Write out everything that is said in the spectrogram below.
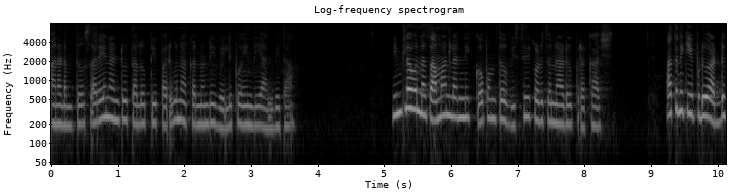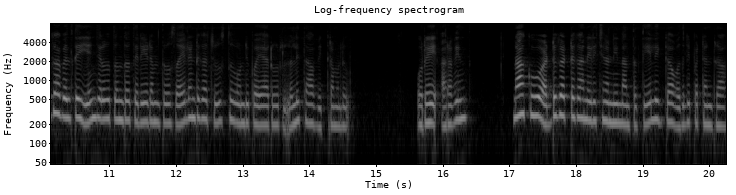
అనడంతో సరేనంటూ తలుపి పరుగున అక్కడి నుండి వెళ్ళిపోయింది అన్విత. ఇంట్లో ఉన్న సామాన్లన్నీ కోపంతో విసిరి కొడుతున్నాడు ప్రకాష్. అతనికి ఇప్పుడు అడ్డుగా వెళ్తే ఏం జరుగుతుందో తెలియడంతో సైలెంట్గా చూస్తూ ఉండిపోయారు లలిత విక్రములు. ఒరే అరవింద్ నాకు అడ్డుగట్టగా నిలిచిన నిన్నంత తేలిగ్గా వదిలిపెట్టనురా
